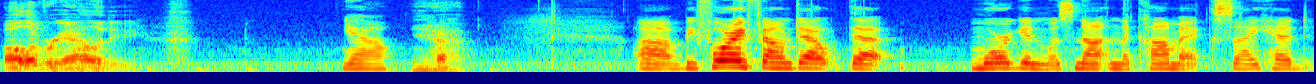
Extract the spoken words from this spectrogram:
all of reality. Yeah. Yeah. Um, before I found out that Morgan was not in the comics, I had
